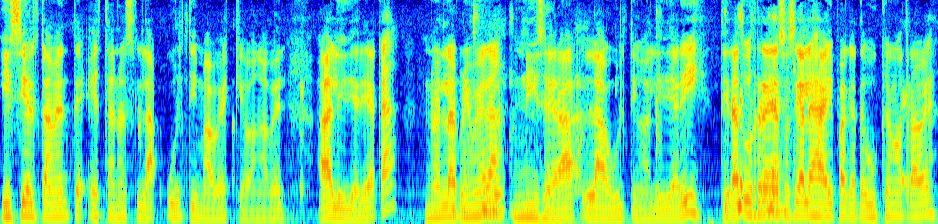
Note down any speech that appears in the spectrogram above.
Y ciertamente esta no es la última vez que van a ver a Lidia acá. No es la primera ni será la última. Lidiarí, tira tus redes sociales ahí para que te busquen otra vez.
